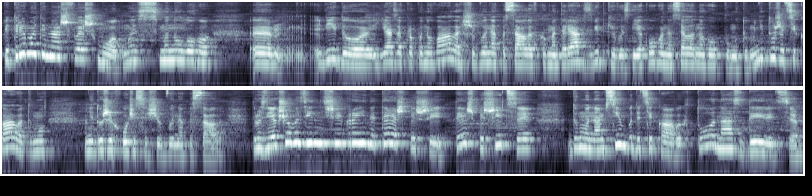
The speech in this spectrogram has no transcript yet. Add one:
підтримуйте наш флешмоб. Ми з минулого е, відео я запропонувала, щоб ви написали в коментарях, звідки ви з якого населеного пункту. Мені дуже цікаво, тому мені дуже хочеться, щоб ви написали. Друзі, якщо ви з іншої країни, теж пишіть, теж пишіть це. Думаю, нам всім буде цікаво, хто нас дивиться.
